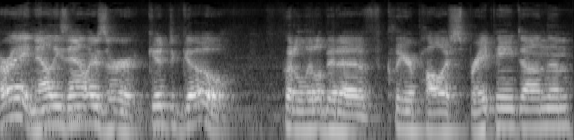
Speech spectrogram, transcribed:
Alright, now these antlers are good to go. Put a little bit of clear polished spray paint on them.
